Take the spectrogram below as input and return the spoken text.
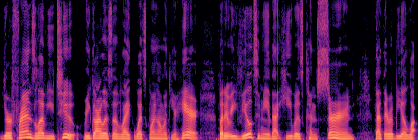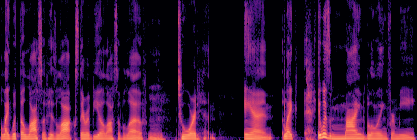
your friends love you too, regardless of like what's going on with your hair. But it revealed to me that he was concerned that there would be a lot, like with the loss of his locks, there would be a loss of love toward him. And like it was mind blowing for me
